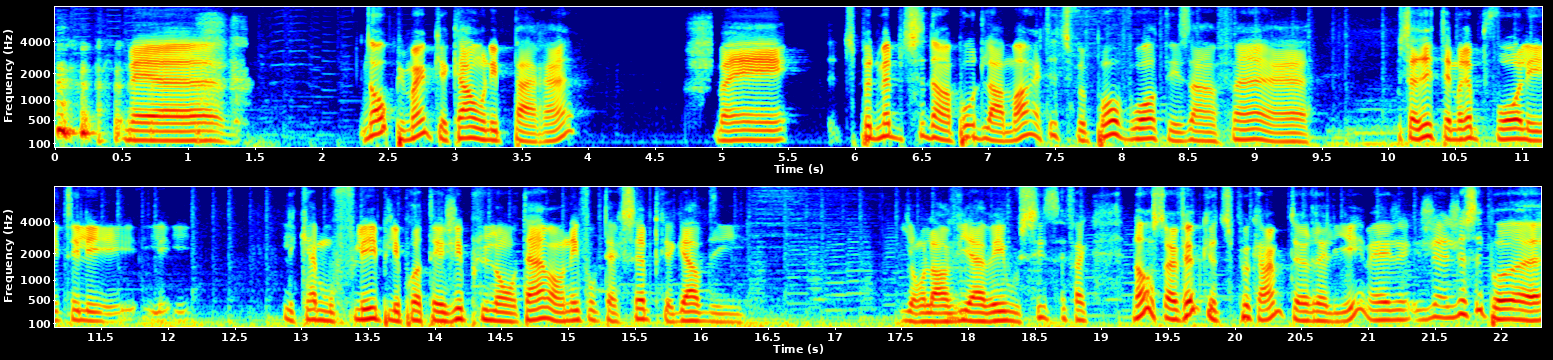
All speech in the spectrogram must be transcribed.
Mais euh, non, puis même que quand on est parent, ben tu peux te mettre aussi dans la peau de la mère. Tu veux pas voir tes enfants. Euh, C'est-à-dire que tu aimerais pouvoir les, les, les, les camoufler puis les protéger plus longtemps. Mais donné, il faut que tu acceptes que, garde, ils, ils ont leur vie à vivre aussi. Fait non, c'est un film que tu peux quand même te relier, mais je, je sais pas. euh,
